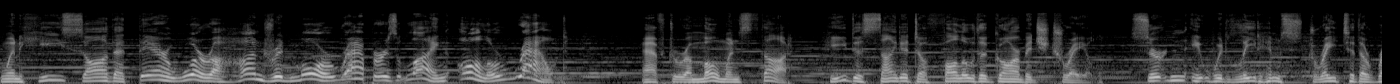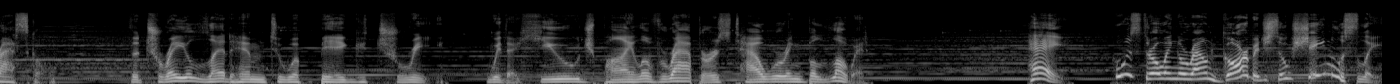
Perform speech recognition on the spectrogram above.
when he saw that there were a hundred more wrappers lying all around. After a moment's thought, he decided to follow the garbage trail, certain it would lead him straight to the rascal. The trail led him to a big tree, with a huge pile of wrappers towering below it. Hey, who's throwing around garbage so shamelessly?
